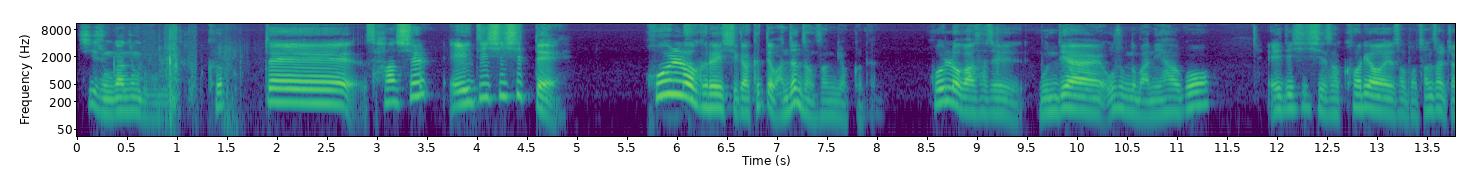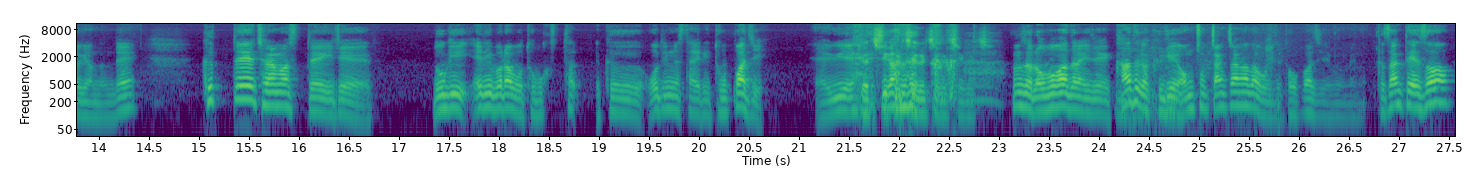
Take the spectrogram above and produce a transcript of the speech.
C 중간 정도 봅니다. 그때 사실 ADCC 때 호일러 그레이시가 그때 완전 정상기였거든. 호일러가 사실 문디알 우승도 많이 하고 ADCC에서 커리어에서도 전설적이었는데 그때 젊었을 때 이제 녹이 에디 브라보 도복 스타 그 옷 입는 스타일이 독바지 예, 위에 그렇지, 시간을 그렇지, 그렇지, 그렇지, 그렇지. 그러면서 러버가드랑 이제 가드가 그게 엄청 짱짱하다고 이제 독바지 입으면 그 상태에서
